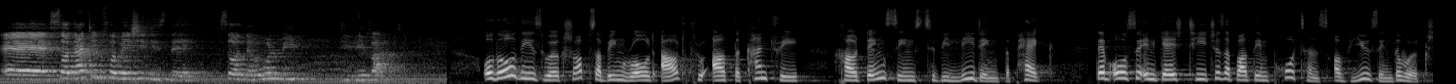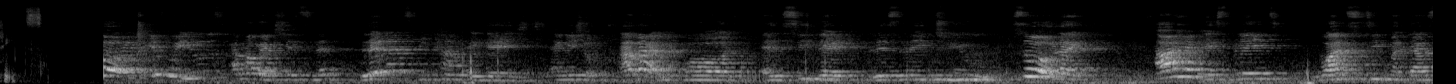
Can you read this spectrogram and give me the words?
Uh, so that information is there. So they will be delivered. Although these workshops are being rolled out throughout the country, Gauteng seems to be leading the pack. They've also engaged teachers about the importance of using the worksheets. So if we use our worksheets, learners become engaged. Engaged. board and sit there listening to you. So like I have explained what stigma does.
